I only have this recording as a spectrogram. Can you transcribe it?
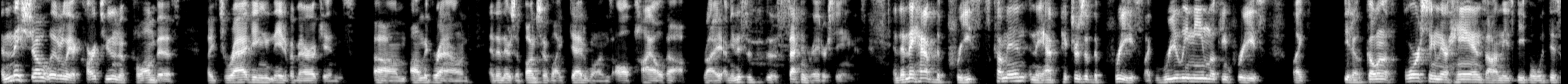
And then they show literally a cartoon of Columbus like dragging Native Americans um, on the ground, and then there's a bunch of like dead ones all piled up. Right? I mean, this is the second grader seeing this, and then they have the priests come in and they have pictures of the priests, like really mean looking priests, like you know, going up, forcing their hands on these people with this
